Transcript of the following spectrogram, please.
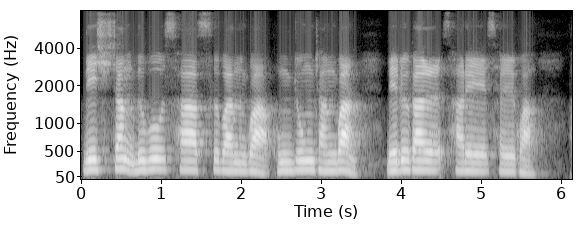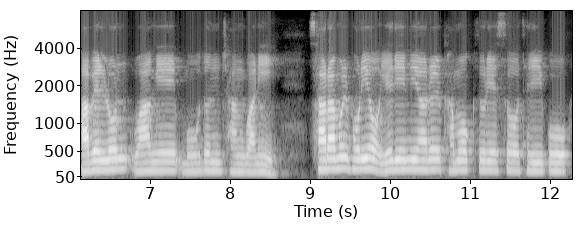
내 시장 느부 사스반과 공중장관 네르갈 사레셀과 바벨론 왕의 모든 장관이 사람을 보내어 예레미야를 감옥들에서 데리고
